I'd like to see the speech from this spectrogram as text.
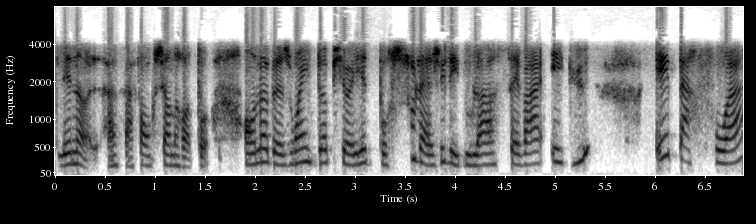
Tylenol. Hein, ça fonctionnera pas. On a besoin d'opioïdes pour soulager les douleurs sévères aiguës et parfois,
